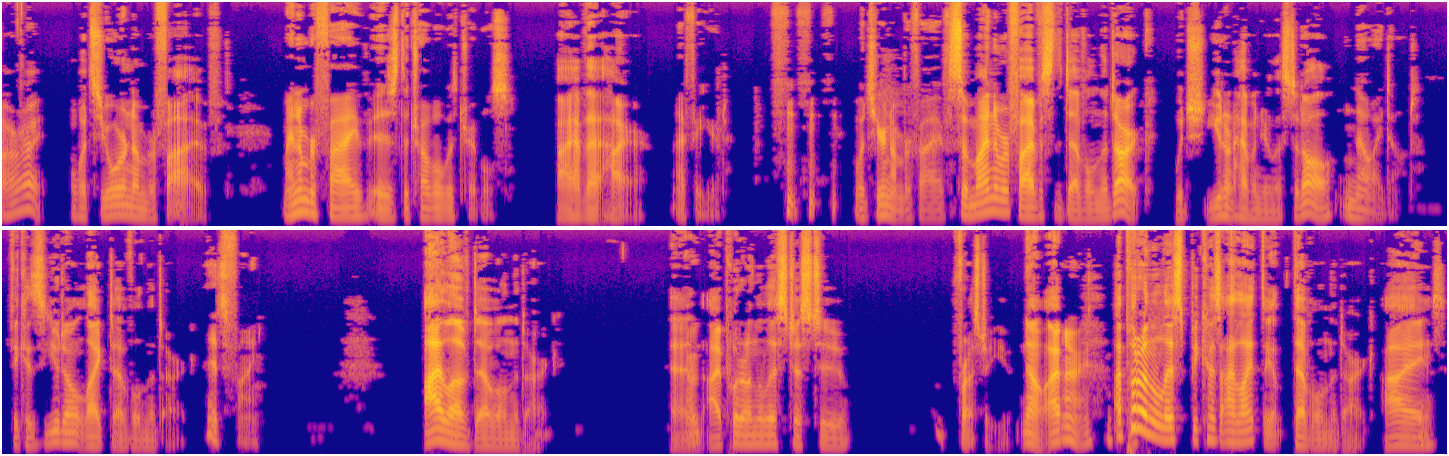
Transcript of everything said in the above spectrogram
All right. What's your number five? My number five is The Trouble with Tribbles. I have that higher. I figured. What's your number five? So my number five is The Devil in the Dark, which you don't have on your list at all No, I don't. because you don't like Devil in the Dark. It's fine. I love Devil in the Dark. And Okay. I put it on the list just to frustrate you. No, I right. I put it on the list because I like the Devil in the Dark. I Yes.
